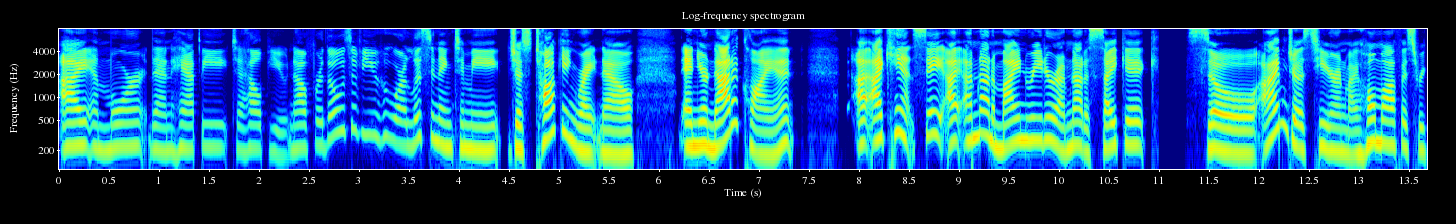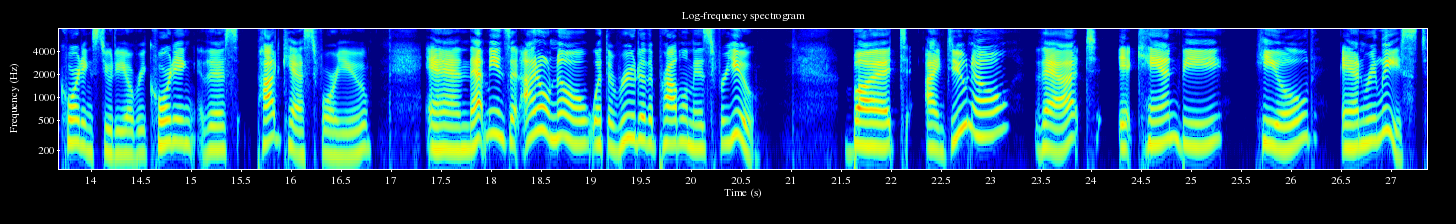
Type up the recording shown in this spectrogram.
I am more than happy to help you. Now, for those of you who are listening to me just talking right now, and you're not a client, I, I can't say, I, I'm not a mind reader, I'm not a psychic. So I'm just here in my home office recording studio recording this podcast for you. And that means that I don't know what the root of the problem is for you. But I do know that it can be healed and released.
